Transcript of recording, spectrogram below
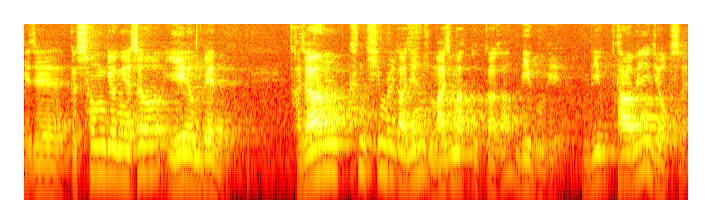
이제 그 성경에서 예언된 가장 큰 힘을 가진 마지막 국가가 미국이에요. 미국 다음에는 이제 없어요.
